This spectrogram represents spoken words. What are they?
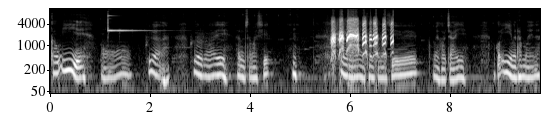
เก้าอี้ อ๋อ เพื่อ เพื่ออะไร ท่านสมาชิกเพื่ออะไรท่านสมาชิก ไม่เข้าใจ เอาเก้าอี้มาทำไมนะ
